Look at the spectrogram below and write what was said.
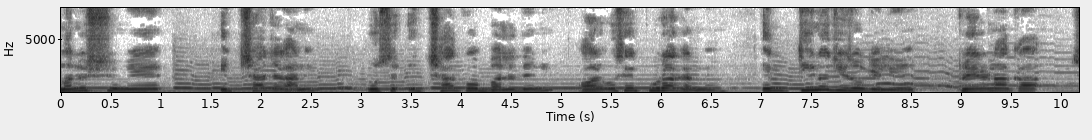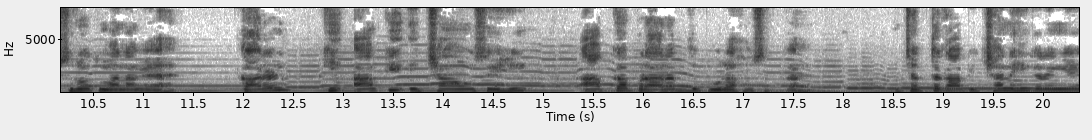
मनुष्य में इच्छा जगाने, उस इच्छा को बल देने और उसे पूरा करने, इन तीनों चीज़ों के लिए प्रेरणा का स्रोत माना गया है। कारण कि आपकी इच्छाओं से ही आपका प्रारब्ध पूरा हो सकता है। जब तक आप इच्छा नहीं करेंगे,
